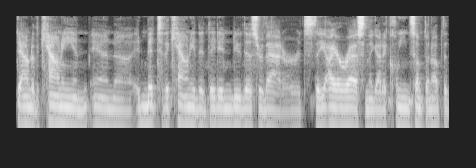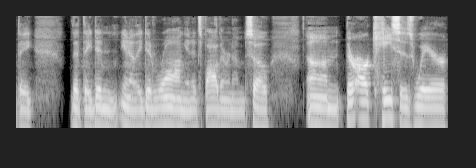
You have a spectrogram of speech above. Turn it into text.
down to the county and and uh, admit to the county that they didn't do this or that, or it's the IRS and they got to clean something up that they that they didn't you know they did wrong and it's bothering them. So um, there are cases where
